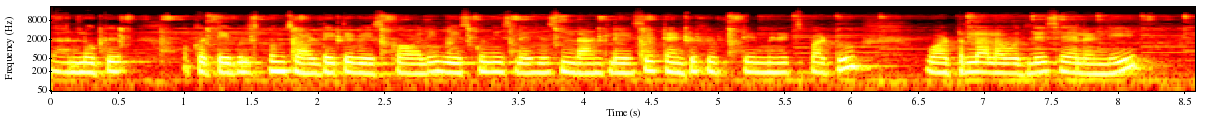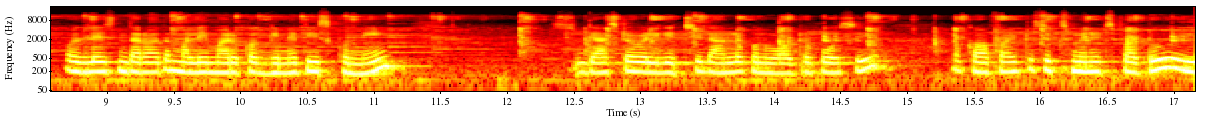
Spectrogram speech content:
దానిలోకి ఒక టేబుల్ స్పూన్ సాల్ట్ అయితే వేసుకోవాలి. వేసుకుని స్లైసెస్ని దాంట్లో వేసి టెన్ టు ఫిఫ్టీన్ మినిట్స్ పాటు వాటర్లో అలా వదిలేసేయాలండి. వదిలేసిన తర్వాత మళ్ళీ మరొక గిన్నె తీసుకుని గ్యాస్ స్టవ్ వెలిగించి దానిలో కొన్ని వాటర్ పోసి ఒక ఫైవ్ టు సిక్స్ మినిట్స్ పాటు ఈ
